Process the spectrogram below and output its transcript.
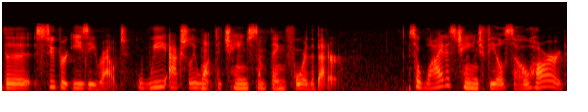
the super easy route. We actually want to change something for the better. So, why does change feel so hard?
